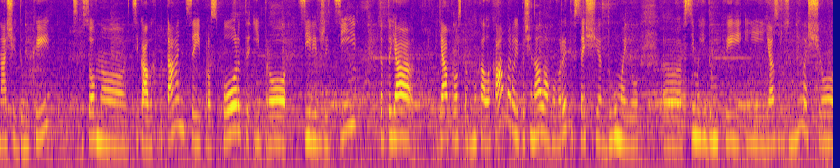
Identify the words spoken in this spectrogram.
наші думки. Стосовно цікавих питань, це і про спорт, і про цілі в житті. Тобто я, я просто вмикала камеру і починала говорити все, що я думаю, е, всі мої думки. І я зрозуміла, що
